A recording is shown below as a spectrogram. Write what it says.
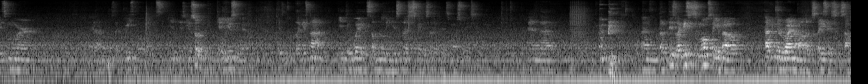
is more yeah, it's like breathable. It's, you, you sort of get used to it. It's, like it's not in the way suddenly it's less space, it's more space. And uh, and but this like this is mostly about having the right amount of spaces, some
